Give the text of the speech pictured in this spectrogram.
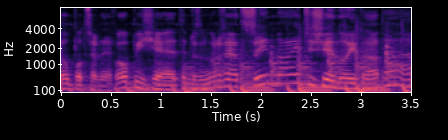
są potrzebne w opisie. Tymczasem do zobaczenia, trzymajcie się, no i pa pa!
